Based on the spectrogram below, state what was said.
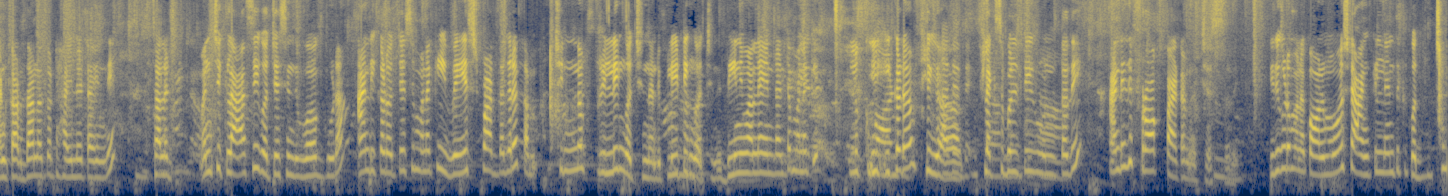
అండ్ కర్దానా తోటి హైలైట్ అయింది. చాలా మంచి క్లాసీగా వచ్చేసింది వర్క్ కూడా. అండ్ ఇక్కడ వచ్చేసి మనకి వేస్ట్ పార్ట్ దగ్గర చిన్న ఫ్రిల్లింగ్ వచ్చిందండి ప్లీటింగ్ వచ్చింది. దీని వల్ల ఏంటంటే మనకి ఇక్కడ ఫ్లెక్సిబిలిటీ ఉంటుంది. అండ్ ఇది ఫ్రాక్ ప్యాటర్న్ వచ్చేస్తుంది. ఇది కూడా మనకు ఆల్మోస్ట్ యాంకిల్ లెంత్కి కొంచెం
